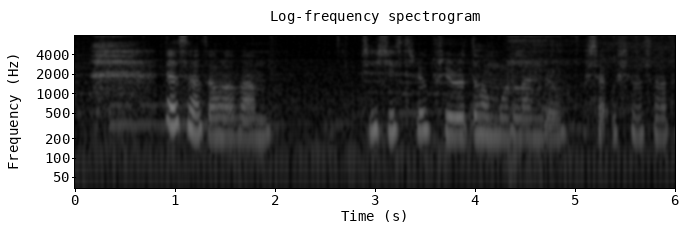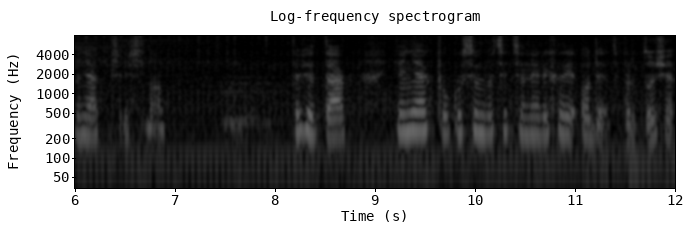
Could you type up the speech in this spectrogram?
já se to omlouvám. Příští středu přijdu do toho Moodlandu. Už, se, už jsem se na to nějak přišla. Takže tak. Já nějak pokusím věci co nejrychleji odjet, protože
